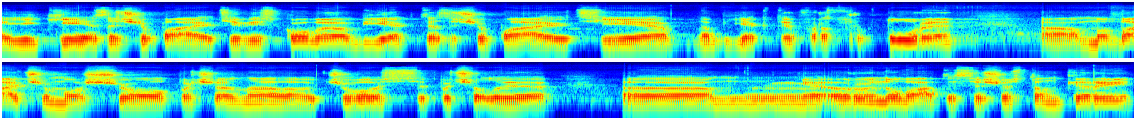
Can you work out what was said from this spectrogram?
які зачіпають і військові об'єкти, зачіпають і об'єкти інфраструктури. Ми бачимо, що почано чогось почали е, руйнуватися щось танкери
